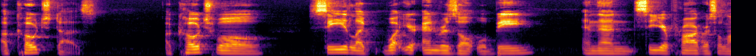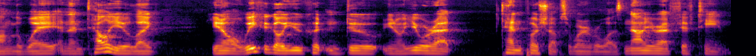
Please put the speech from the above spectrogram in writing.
a coach does. A coach will see like what your end result will be and then see your progress along the way and then tell you like you know, a week ago you couldn't do, you know, you were at 10 push-ups or whatever it was. Now you're at 15.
